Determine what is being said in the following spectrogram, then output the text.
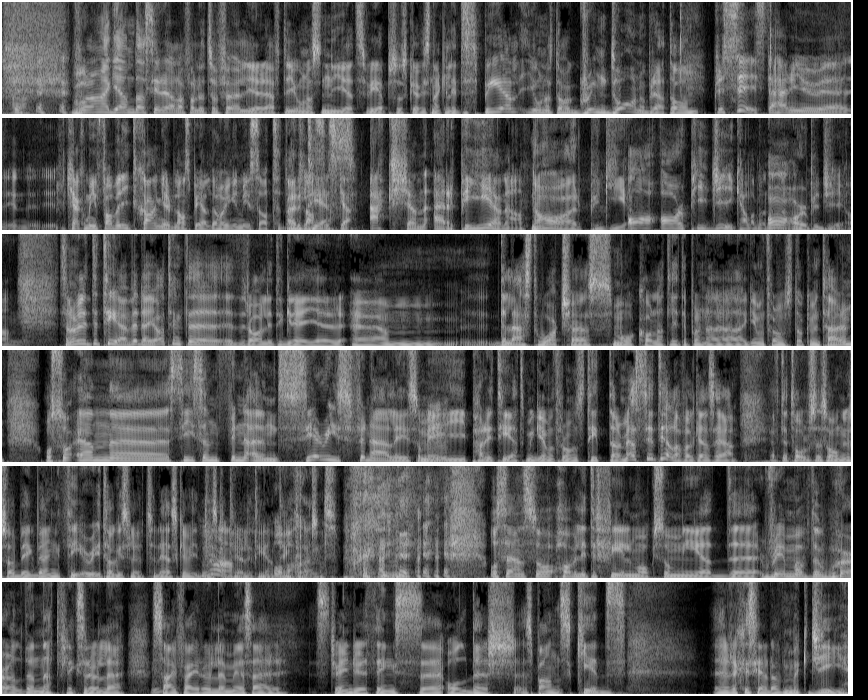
Våran agenda ser i alla fall ut som följer. Efter Jonas nyhetssvep så ska vi snacka lite spel. Jonas, du har Grim Dawn att berätta om. Precis, det här är ju eh, kanske min favoritgenre bland spel, det har ingen missat. De RTS. klassiska action-RPG-erna. Jaha, RPG. ARPG kallar man det. ARPG. Ja. Sen har vi lite tv där jag tänkte eh, dra lite grejer. Ehm, The Last Watch har jag småkollat lite på den här eh, Game of Thrones-dokumentären. Och så en uh, season fina- en series finale som är i paritet med Game of Thrones tittarmässigt i alla fall kan jag säga. Efter 12 säsonger så har Big Bang Theory tagit slut, så det ska vi diskutera lite grann. Åh, vad skönt. Och sen så har vi lite film också med eh, Rim of the World, en Netflix-rulle, sci-fi-rulle med så här Stranger Things uh, åldersspans kids, eh, regisserad av McGee.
